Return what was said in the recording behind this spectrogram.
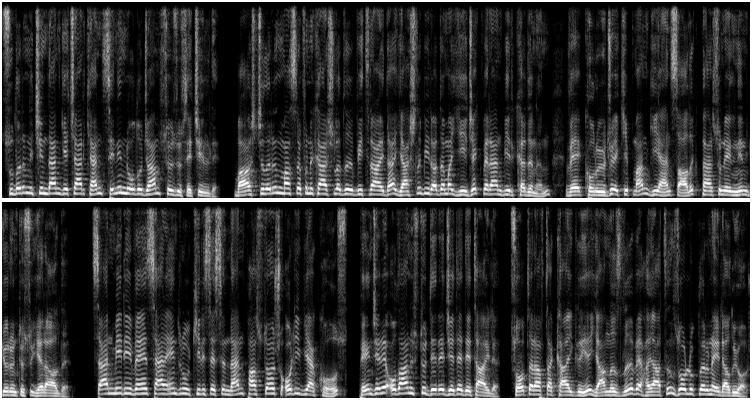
suların içinden geçerken seninle olacağım sözü seçildi. Bağışçıların masrafını karşıladığı vitrayda yaşlı bir adama yiyecek veren bir kadının ve koruyucu ekipman giyen sağlık personelinin görüntüsü yer aldı. St. Mary ve St. Andrew Kilisesi'nden Pastör Olivia Coles, pencere olağanüstü derecede detaylı. Sol tarafta kaygıyı, yalnızlığı ve hayatın zorluklarını ele alıyor.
